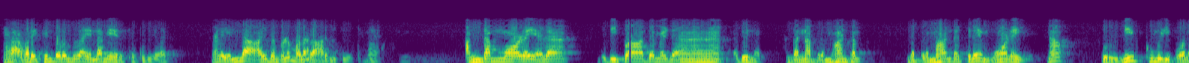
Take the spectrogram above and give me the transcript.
அதனால அவரை பின்தொடர்ந்து தான் எல்லாமே இருக்கக்கூடியவர். அதனால எல்லா ஆயுதங்களும் வளர ஆரம்பித்து விட்டன அண்டம் மோழை எழ விடிபாதமிழ அப்படின்னார். அண்டம்னா பிரம்மாண்டம். இந்த பிரம்மாண்டத்திலே மோழைனா ஒரு நீர்க்குமிழி போல.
